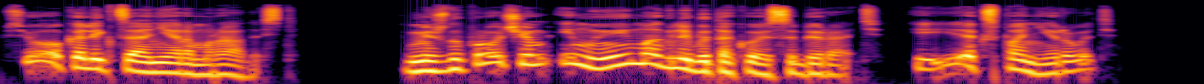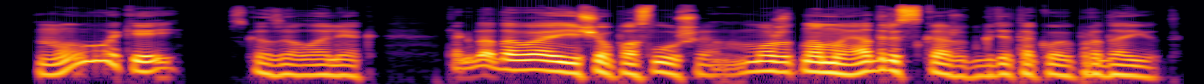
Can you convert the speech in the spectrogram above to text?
Все коллекционерам радость. Между прочим, и мы могли бы такое собирать и экспонировать». «Ну, окей», — сказал Олег. «Тогда давай еще послушаем. Может, нам и адрес скажут, где такое продают».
